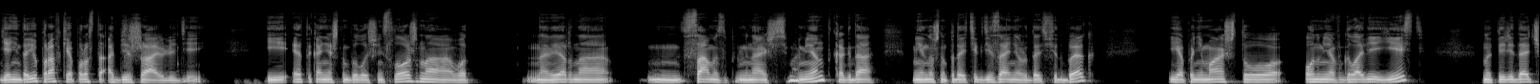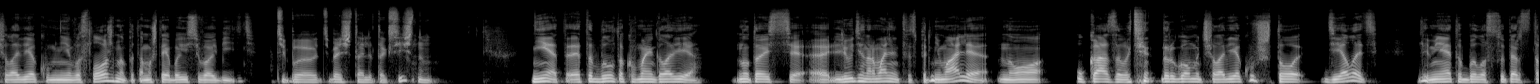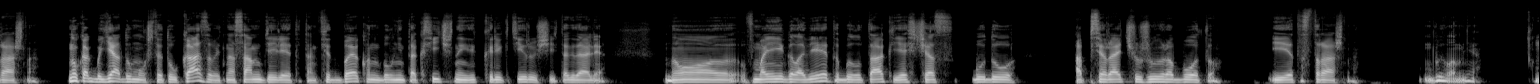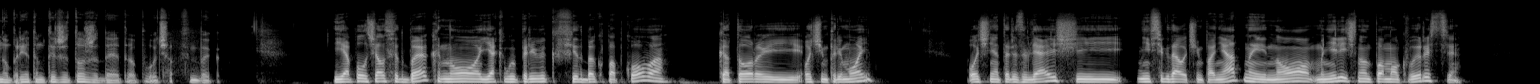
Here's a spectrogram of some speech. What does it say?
я не даю правки, я просто обижаю людей. И это, конечно, было очень сложно. Вот, наверное, самый запоминающийся момент, когда мне нужно подойти к дизайнеру, дать фидбэк, и я понимаю, что он у меня в голове есть, но передать человеку мне его сложно, потому что я боюсь его обидеть. Типа тебя считали токсичным? Нет, это было только в моей голове. Ну, то есть э, люди нормально это воспринимали, но указывать другому человеку, что делать, для меня это было супер страшно. Ну, как бы я думал, что это указывать, на самом деле это там фидбэк, он был не токсичный, корректирующий и так далее. Но в моей голове это было так, я сейчас буду обсирать чужую работу. И это страшно было мне. Но при этом ты же тоже до этого получал фидбэк. Я получал фидбэк, но я как бы привык к фидбэку Попкова, который очень прямой, очень отрезвляющий, не всегда очень понятный, но мне лично он помог вырасти.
